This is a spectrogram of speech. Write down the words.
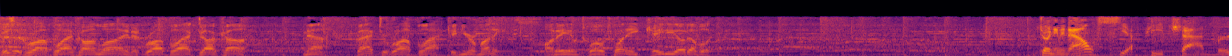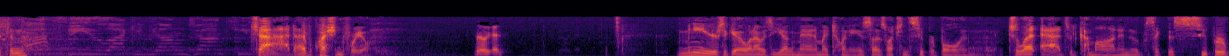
Visit Rob Black online at robblack.com. Now, back to Rob Black and your money on AM 1220 KDOW. Joining me now, CFP Chad Burton. Chad, I have a question for you. Okay. Many years ago, when I was a young man in my 20s, I was watching the Super Bowl, and Gillette ads would come on, and it was like this super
